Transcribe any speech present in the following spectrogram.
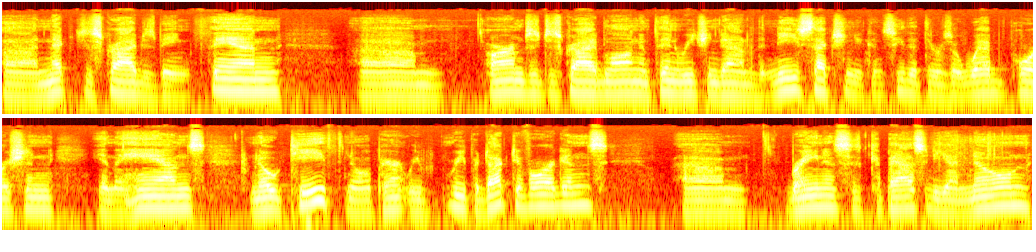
uh, neck described as being thin, um, arms is described long and thin, reaching down to the knee section. You can see that there's a web portion in the hands, no teeth, no apparent re- reproductive organs, um, brain is capacity unknown,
